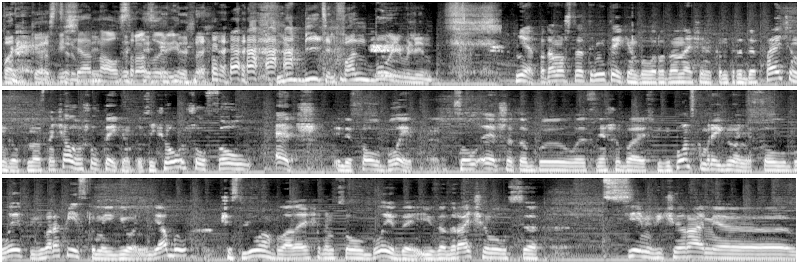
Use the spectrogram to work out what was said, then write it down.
Профессионал, сразу видно. Любитель, фанбой, блин. Нет, потому что это не Тейкен был родоначальником 3D файтингов, но сначала вышел Тейкен, после чего вышел Soul Edge или Soul Blade. Soul Edge это был, если не ошибаюсь, в японском регионе, Soul Blade в европейском регионе. Я был счастливым обладателем Soul Blade и задрачивался всеми вечерами, э,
